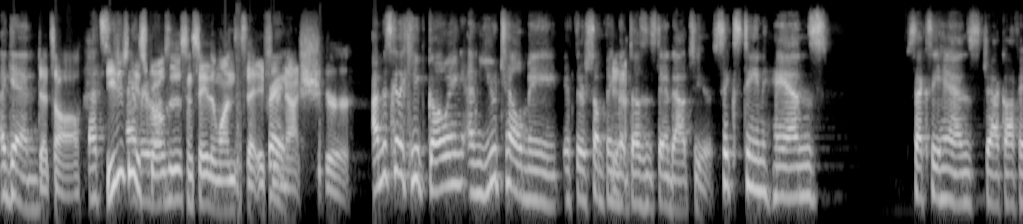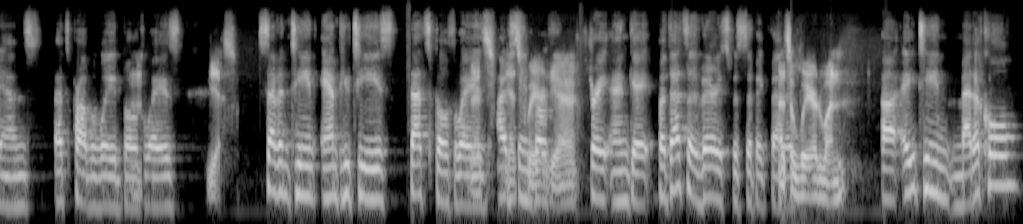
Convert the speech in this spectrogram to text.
Again, That's all. that's You just need to scroll through this and say the ones that if you're not sure. I'm just going to keep going and you tell me if there's something Yeah. that doesn't stand out to you. 16 hands, sexy hands, jack off hands. That's probably both Mm. ways. Yes. 17 amputees. That's both ways. That's, I've that's seen weird. both Yeah. straight and gay, but that's a very specific fetish. That's a weird one. uh, 18 medical.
